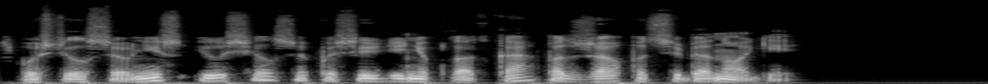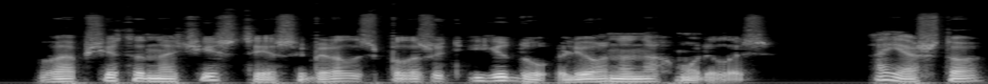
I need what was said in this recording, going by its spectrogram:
спустился вниз и уселся посередине платка, поджав под себя ноги. Вообще-то на чистое собиралась положить еду, Леона нахмурилась. «А я что,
